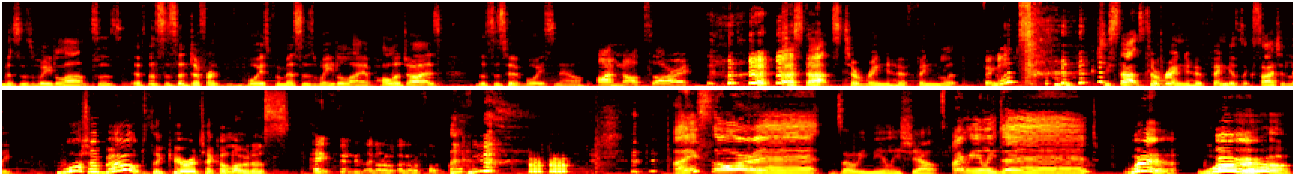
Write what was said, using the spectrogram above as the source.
Mrs. Weedle answers. If this is a different voice for Mrs. Weedle, I apologise. This is her voice now. I'm not sorry. She starts to ring her finglet. Finglets. She starts to ring her fingers excitedly. What about the Keratekalotus? hey, fingers. I got a I got a phone call for you. I saw it. Zoe nearly shouts. I really did. Where? Where?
